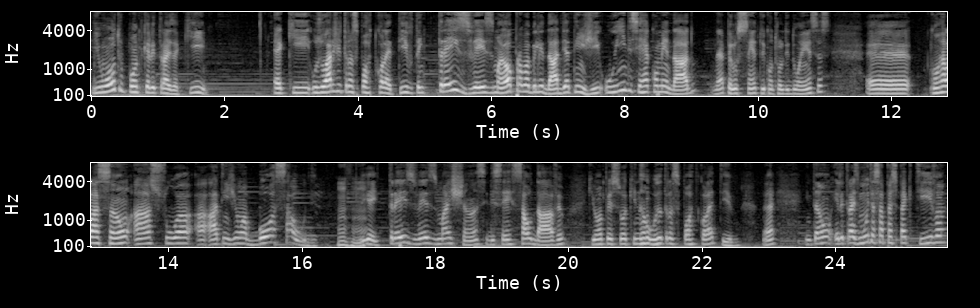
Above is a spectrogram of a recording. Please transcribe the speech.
E um outro ponto que ele traz aqui é que usuários de transporte coletivo têm três vezes maior probabilidade de atingir o índice recomendado né, pelo Centro de Controle de Doenças é, com relação à sua a, a, atingir uma boa saúde. Uhum. E aí, três vezes mais chance de ser saudável que uma pessoa que não usa transporte coletivo. Né? Então, ele traz muito essa perspectiva.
